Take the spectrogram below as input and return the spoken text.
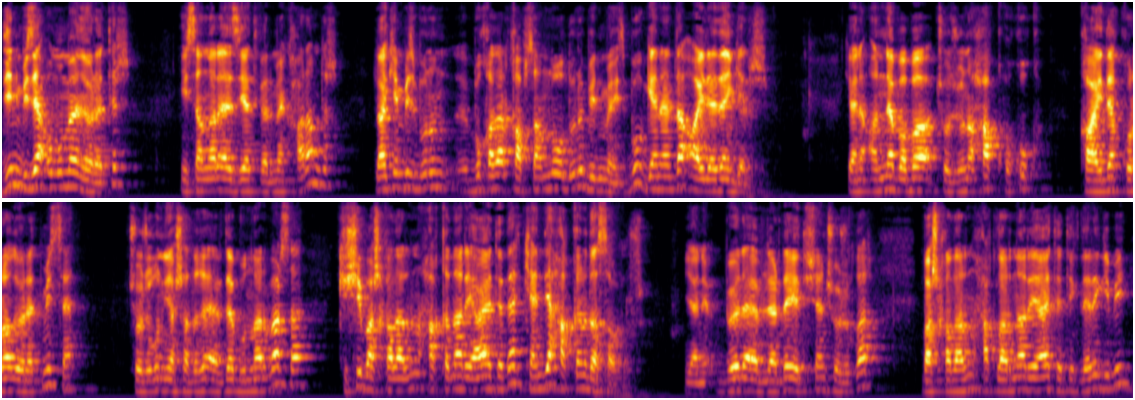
Din bize umumen öğretir. İnsanlara eziyet vermek haramdır. Lakin biz bunun bu kadar kapsamlı olduğunu bilmeyiz. Bu genelde aileden gelir. Yani anne baba çocuğuna hak, hukuk, kaide, kural öğretmişse, çocuğun yaşadığı evde bunlar varsa, kişi başkalarının hakkına riayet eder, kendi hakkını da savunur. Yani böyle evlerde yetişen çocuklar, başkalarının haklarına riayet ettikleri gibi,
